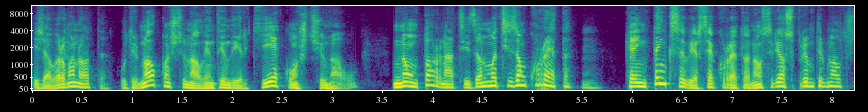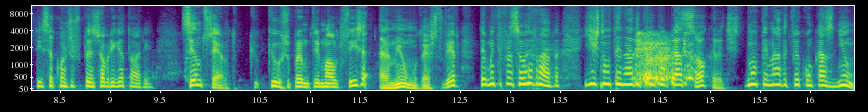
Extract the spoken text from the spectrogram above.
E já agora uma nota: o Tribunal Constitucional entender que é constitucional não torna a decisão uma decisão correta. Hum. Quem tem que saber se é correto ou não seria o Supremo Tribunal de Justiça com jurisprudência obrigatória. Sendo certo que, que, o Supremo Tribunal de Justiça, a meu modesto ver, tem uma interpretação errada. E isto não tem nada a ver com o caso Sócrates. Não tem nada a ver com caso nenhum.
